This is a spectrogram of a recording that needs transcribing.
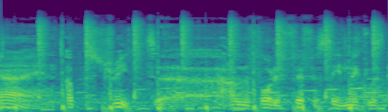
up the street, uh, 145th of St. Nicholas.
